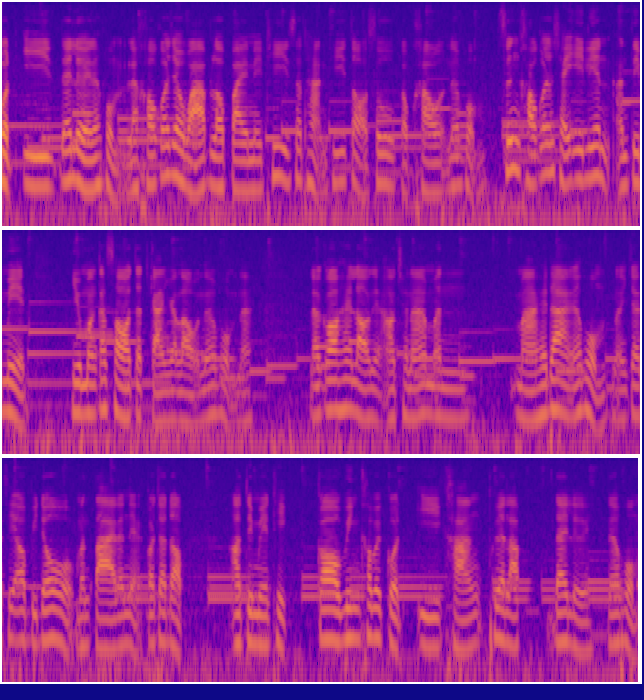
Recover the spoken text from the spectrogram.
กด E ได้เลยนะผม แล้วเขาก็จะวาร์ปเราไปในที่สถานที่ต่อสู้กับเขานะผม ซึ่งเขาก็จะใช้เอเลี่ยนอันติเมตฮิวมังกาซอจัดการกับเรานะผมนะ แล้วก็ให้เราเนี่ยเอาชนะมันมาให้ได้นะผมหลังจากที่อัลบิโดมันตายแล้วเนี่ยก็จะดรอปอัลติเมติกก็วิ่งเข้าไปกด E ค้างเพื่อรับได้เลยนะครับผม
